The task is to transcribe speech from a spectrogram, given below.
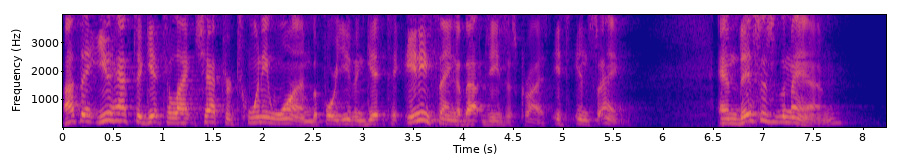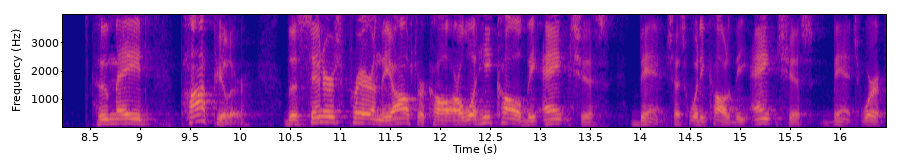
I think you have to get to like chapter 21 before you even get to anything about Jesus Christ. It's insane. And this is the man who made popular the sinner's prayer and the altar call, or what he called the anxious bench. That's what he called it, the anxious bench, where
